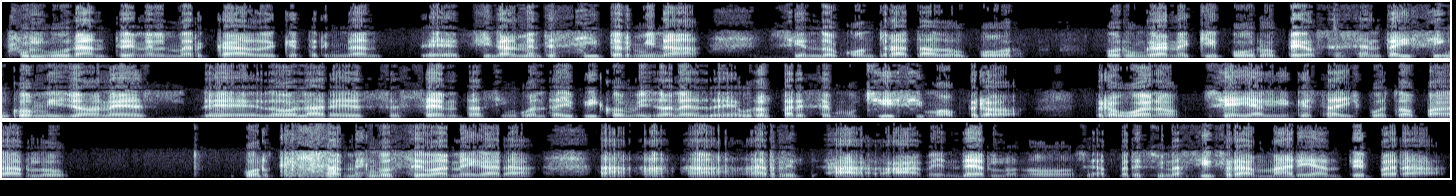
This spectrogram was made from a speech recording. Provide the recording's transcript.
fulgurante en el mercado y que eh, finalmente sí termina siendo contratado por, por un gran equipo europeo. 65 millones de dólares, 60, 50 y pico millones de euros parece muchísimo, pero, pero bueno, si hay alguien que está dispuesto a pagarlo, porque el Flamengo se va a negar a, a, a, venderlo, ¿no? O sea, parece una cifra mareante para,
